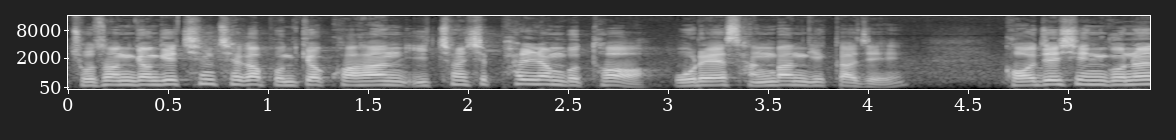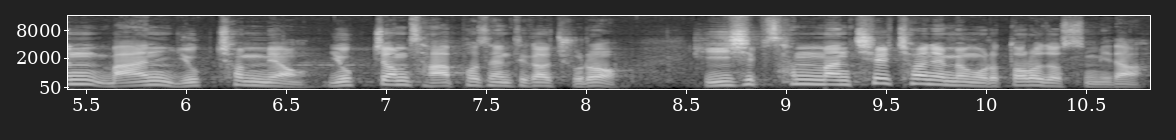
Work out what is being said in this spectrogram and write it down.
조선 경기 침체가 본격화한 2018년부터 올해 상반기까지 거제시 인구는 1만 6천 명, 6.4%가 줄어 23만 7천여 명으로 떨어졌습니다.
